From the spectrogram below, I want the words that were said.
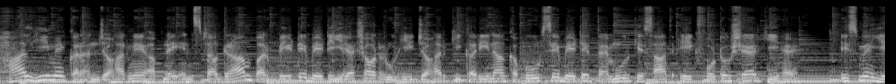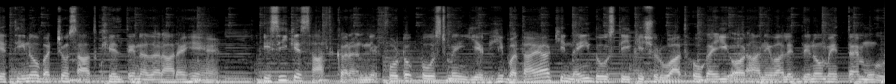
हाल ही में करण जौहर ने अपने इंस्टाग्राम पर बेटे बेटी यश और रूही जौहर की करीना कपूर से बेटे तैमूर के साथ एक फ़ोटो शेयर की है। इसमें ये तीनों बच्चों साथ खेलते नज़र आ रहे हैं। इसी के साथ करण ने फ़ोटो पोस्ट में ये भी बताया कि नई दोस्ती की शुरुआत हो गई और आने वाले दिनों में तैमूर,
